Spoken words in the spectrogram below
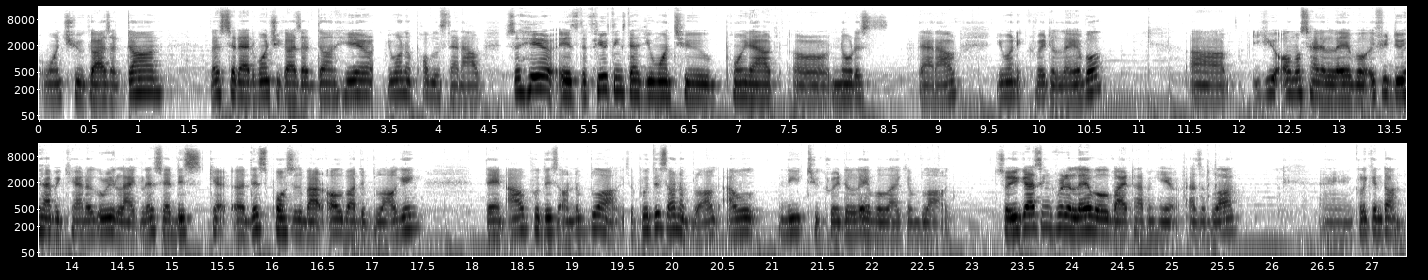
once you guys are done let's say that once you guys are done here you want to publish that out. So here is the few things that you want to point out or notice that out. You want to create a label. Uh, you almost had a label. If you do have a category like let's say this uh, this post is about all about the blogging then I'll put this on the blog. To put this on a blog I will need to create a label like a blog. So you guys can create a label by tapping here as a blog and clicking done.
